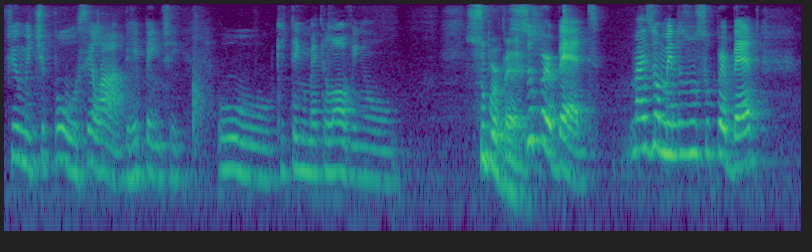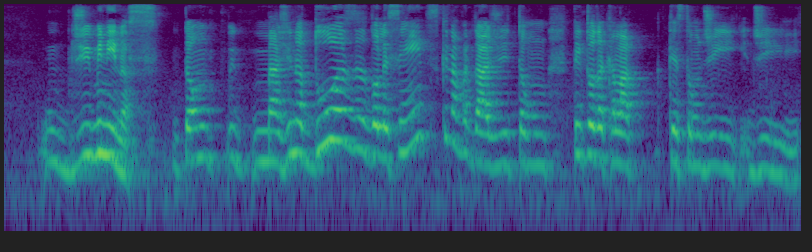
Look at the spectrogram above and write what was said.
filme, tipo, sei lá, de repente, o que tem o McLovin, o. Super Bad. Super Bad. Mais ou menos um Super Bad de meninas. Então, imagina duas adolescentes que, na verdade, estão. Tem toda aquela questão de, de,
